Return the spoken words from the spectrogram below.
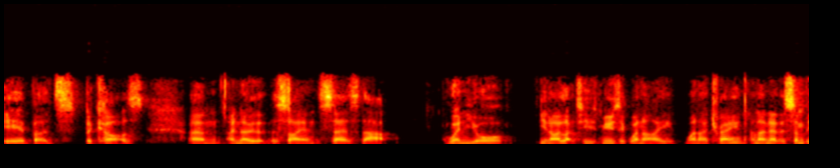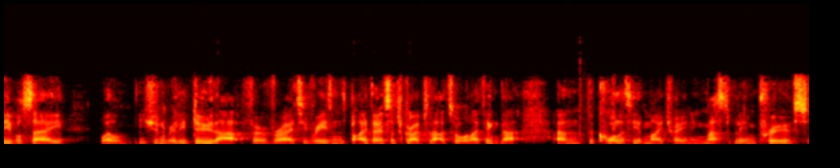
earbuds because um, I know that the science says that when you're, you know, I like to use music when I when I train, and I know that some people say well, you shouldn't really do that for a variety of reasons. But I don't subscribe to that at all. I think that um, the quality of my training massively improves.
